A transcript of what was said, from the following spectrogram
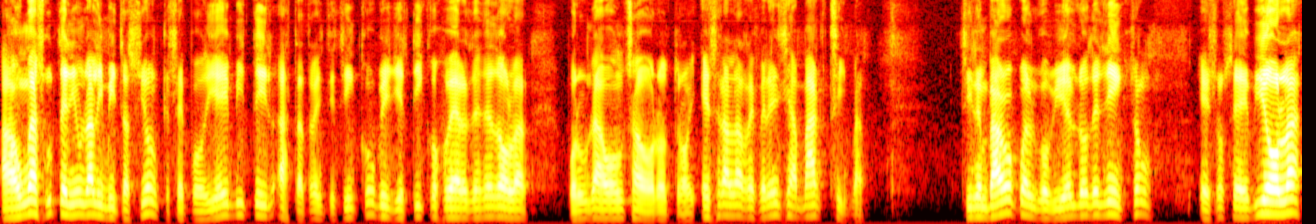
Aún así tenía una limitación que se podía emitir hasta 35 billeticos verdes de dólar por una onza oro Troy. Esa era la referencia máxima. Sin embargo, con el gobierno de Nixon, eso se viola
